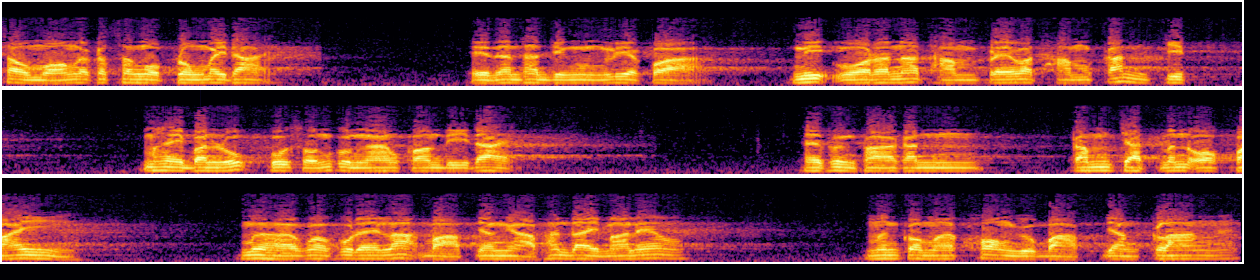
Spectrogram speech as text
เศร้าหมองแล้วก็สงบลงไม่ได้เหตุนั้นท่านจึงเรียกว่า นิวรณธรรม แปลว่าธรรมกั้นจิต ไม่ให้บรรลุกุศลคุณงามความดีได้ ให้พึ่งพากันกำจัดมันออกไป เมื่อหากว่าผู้ใดละบาปอย่างหยาบพันได้มาแล้ว มันก็มาคล้องอยู่บาปอย่างกลางนะ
